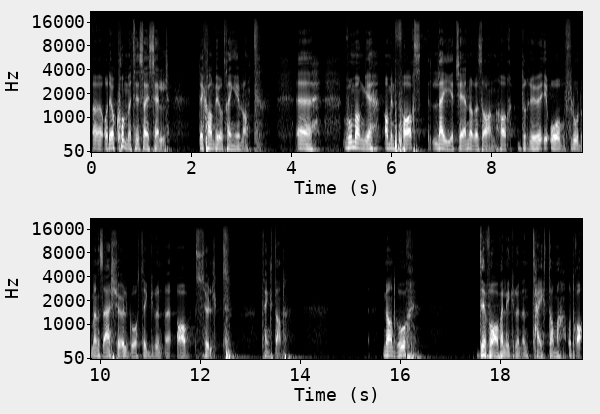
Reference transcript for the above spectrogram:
Eh, og det å komme til seg selv, det kan vi jo trenge iblant. Eh, hvor mange av min fars leietjenere, sa han, har brød i overflod, mens jeg sjøl går til grunne av sult? Tenkte han. Med andre ord det var vel i grunnen teit av meg å dra.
